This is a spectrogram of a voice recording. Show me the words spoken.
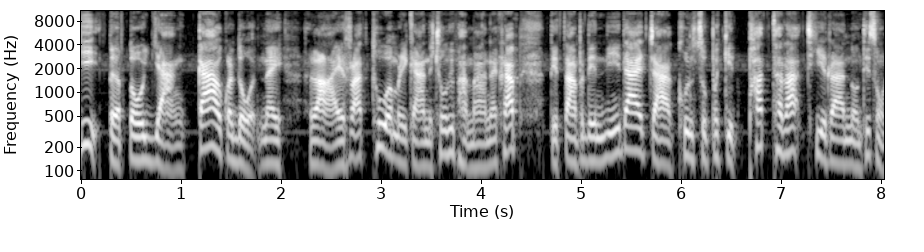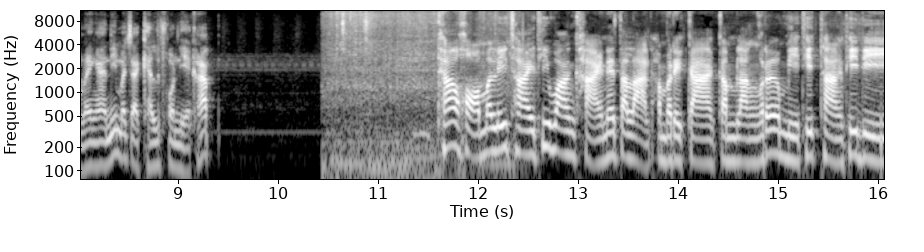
ที่เติบโตอย่างก้าวกระโดดในหลายรัฐทั่วอเมริกาในช่วงที่ผ่านมานะครับ ติดตามประเด็นนี้ได้จากคุณสุภกิจพัทรธีรานนท์ที่ส่งรายงานนี้มาจากแคลิฟอร์เนียครับข้าวหอมมะลิไทยที่วางขายในตลาดอเมริกากำลังเริ่มมีทิศทางที่ดี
